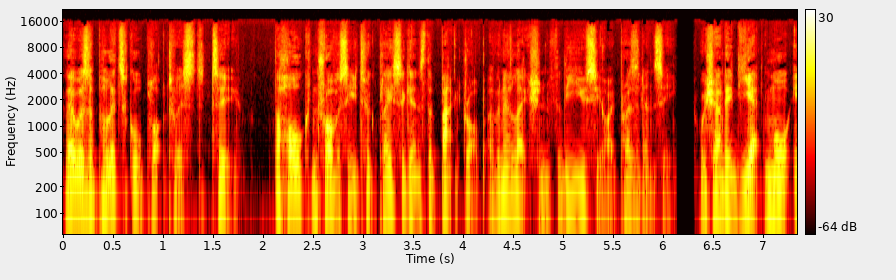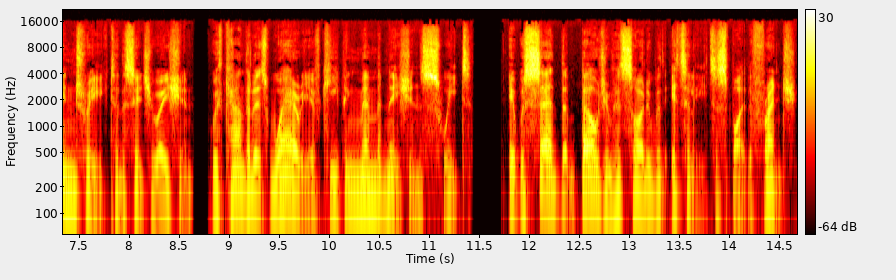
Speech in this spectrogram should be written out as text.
There was a political plot twist too. The whole controversy took place against the backdrop of an election for the UCI presidency, which added yet more intrigue to the situation, with candidates wary of keeping member nations sweet. It was said that Belgium had sided with Italy to spite the French,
